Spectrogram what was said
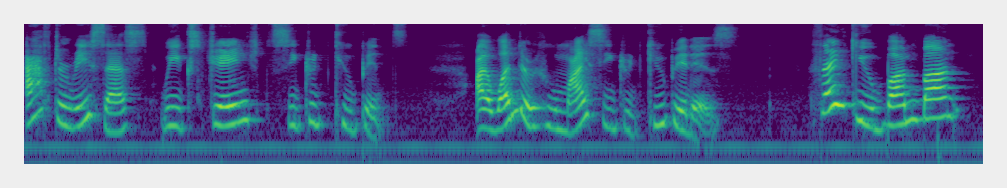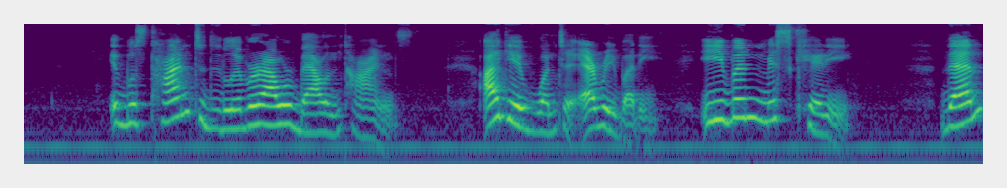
After recess, we exchanged secret cupids. I wonder who my secret cupid is. Thank you, Bun Bun. It was time to deliver our valentines. I gave one to everybody, even Miss Kitty. Then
